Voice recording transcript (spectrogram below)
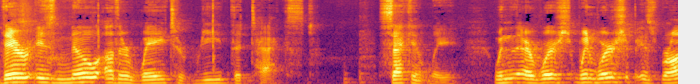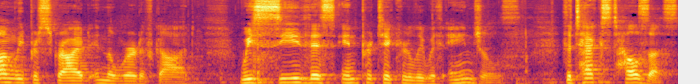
There is no other way to read the text. Secondly, when, when worship is wrongly prescribed in the Word of God, we see this in particularly with angels. The text tells us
